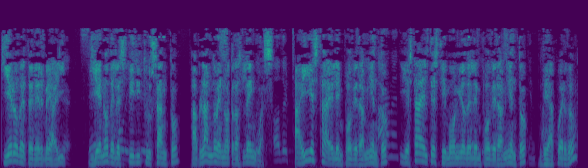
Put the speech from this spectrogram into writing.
quiero detenerme ahí. Lleno del Espíritu Santo, hablando en otras lenguas. Ahí está el empoderamiento, y está el testimonio del empoderamiento, ¿de acuerdo?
